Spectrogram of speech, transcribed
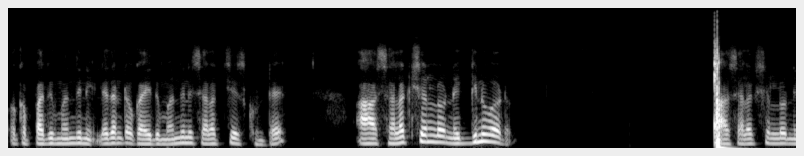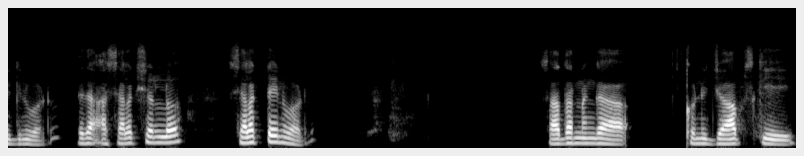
ఒక పది మందిని లేదంటే ఒక ఐదు మందిని సెలెక్ట్ చేసుకుంటే ఆ సెలక్షన్లో నెగ్గినవాడు ఆ సెలక్షన్లో నెగ్గినవాడు లేదా ఆ సెలక్షన్లో సెలెక్ట్ అయినవాడు. సాధారణంగా కొన్ని జాబ్స్కి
